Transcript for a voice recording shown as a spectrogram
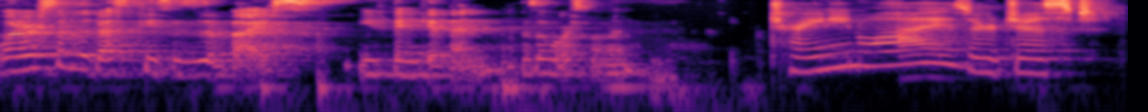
what are some of the best pieces of advice you've been given as a horsewoman? Training wise, or just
